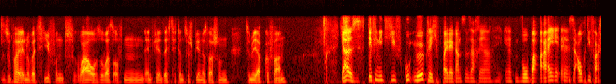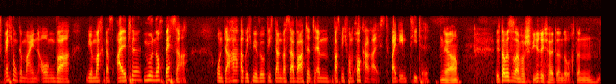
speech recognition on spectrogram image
super innovativ und wow, sowas auf den N64 dann zu spielen, das war schon ziemlich abgefahren. Ja, es ist definitiv gut möglich bei der ganzen Sache. Wobei es auch die Versprechung in meinen Augen war, wir machen das Alte nur noch besser. Und da habe ich mir wirklich dann was erwartet, ähm, was mich vom Hocker reißt bei dem Titel. Ja, ich glaube, es ist einfach schwierig halt dann doch dann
